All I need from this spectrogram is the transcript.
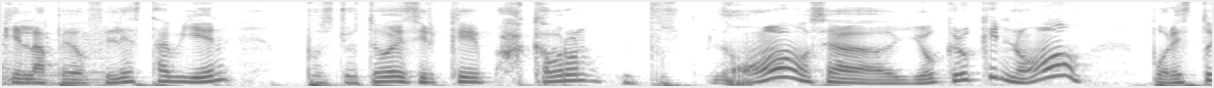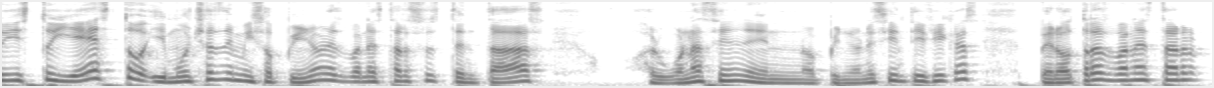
Que la pedofilia está bien, pues yo te voy a decir que, ah, cabrón, pues no, o sea, yo creo que no. Por esto y esto y esto. Y muchas de mis opiniones van a estar sustentadas, algunas en, opiniones científicas, pero otras van a estar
